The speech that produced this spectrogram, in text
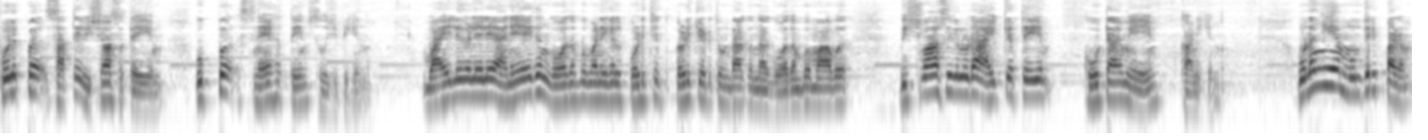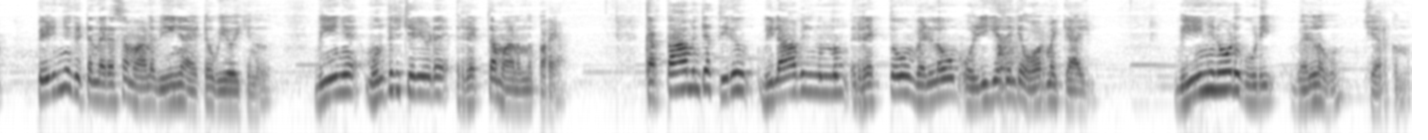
പുളിപ്പ് സത്യവിശ്വാസത്തെയും ഉപ്പ് സ്നേഹത്തെയും സൂചിപ്പിക്കുന്നു. വയലുകളിലെ അനേകം ഗോതമ്പ് മണികൾ പൊടിച്ച് പൊടിച്ചെടുത്തുണ്ടാക്കുന്ന ഗോതമ്പ് മാവ് വിശ്വാസികളുടെ ഐക്യത്തെയും കൂട്ടായ്മയെയും കാണിക്കുന്നു. ഉണങ്ങിയ മുന്തിരിപ്പഴം പിഴിഞ്ഞു കിട്ടുന്ന രസമാണ് വീഞ്ഞായിട്ട് ഉപയോഗിക്കുന്നത്. വീഞ്ഞ് മുന്തിരിച്ചെടിയുടെ രക്തമാണെന്ന് പറയാം. കർത്താവിന്റെ തിരുവിലാവിൽ നിന്നും രക്തവും വെള്ളവും ഒഴുകിയതിന്റെ ഓർമ്മയ്ക്കായി വീഞ്ഞിനോടുകൂടി വെള്ളവും ചേർക്കുന്നു.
